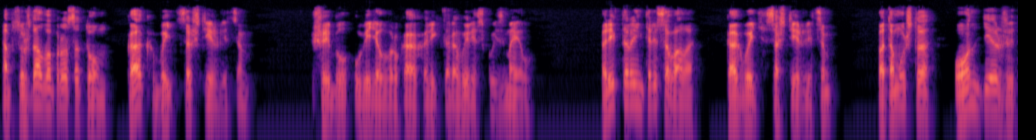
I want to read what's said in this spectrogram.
обсуждал вопрос о том, как быть со Штирлицем. Шибл увидел в руках Риктора вырезку из мейл. Риктора интересовало, как быть со Штирлицем, потому что он держит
